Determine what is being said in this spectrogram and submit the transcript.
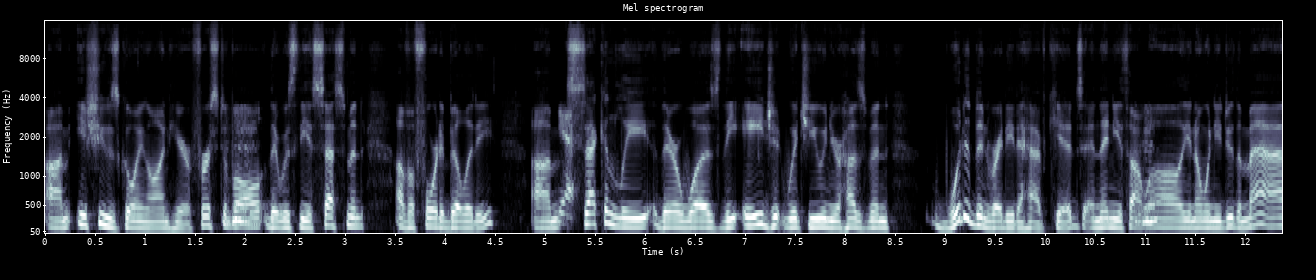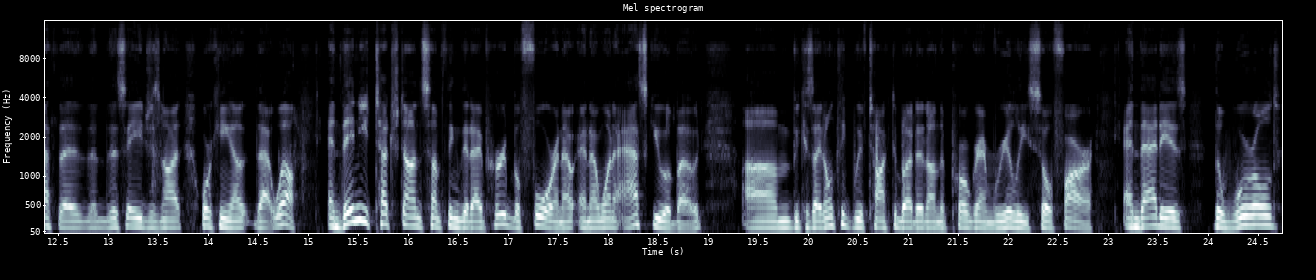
um, issues going on here. First of mm-hmm. all, there was the assessment of affordability. Um, yes. Secondly, there was the age at which you and your husband would have been ready to have kids, and then you thought, mm-hmm. well, you know, when you do the math, uh, this age is not working out that well. And then you touched on something that I've heard before, and I, and I want to ask you about um, because I don't think we've talked about it on the program really so far, and that is the world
